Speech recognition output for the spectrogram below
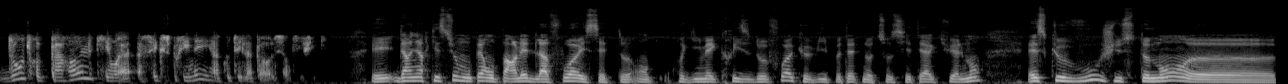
d'autres paroles qui ont à s'exprimer à côté de la parole scientifique. Et dernière question, mon père, on parlait de la foi et cette entre guillemets crise de foi que vit peut-être notre société actuellement. Est-ce que vous, justement, euh,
